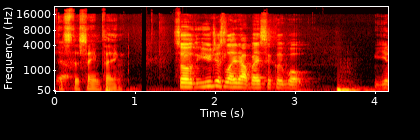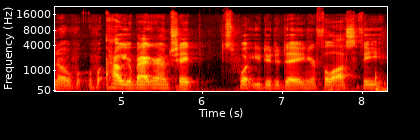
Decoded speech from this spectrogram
yeah. it's the same thing so you just laid out basically what you know how your background shapes what you do today and your philosophy,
